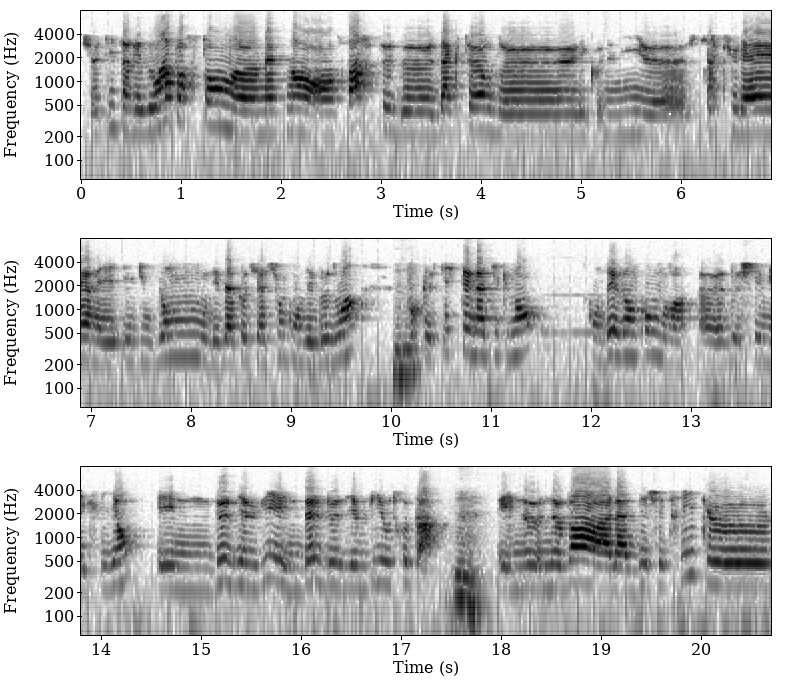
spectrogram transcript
je tisse un réseau important euh, maintenant en Sarthe de- d'acteurs de, l'économie circulaire et, et du don ou des associations qui ont des besoins Mhm. pour que systématiquement, qu'on désencombre de chez mes clients ait une deuxième vie et une belle deuxième vie autre part Mhm. et ne, ne va à la déchetterie que,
